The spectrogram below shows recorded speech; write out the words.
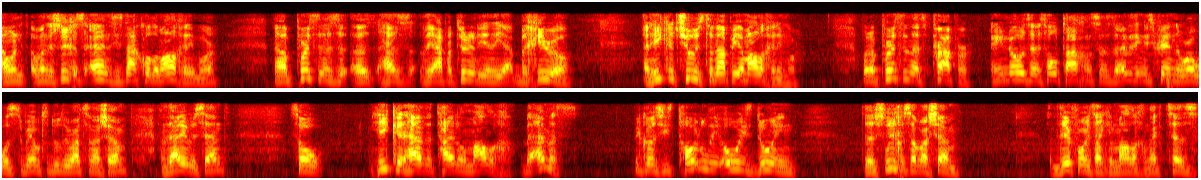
and when when the shlichus ends, he's not called a malach anymore. Now a person is, uh, has the opportunity in the bechiro, and he could choose to not be a malach anymore. But a person that's proper, and he knows that his whole tachlis says that everything he's created in the world was to be able to do the Ratzon Hashem, and that he was sent. So he could have the title Malach Be'emes, because he's totally always doing the Shlichus of Hashem. And therefore he's like a Malach. And it says,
